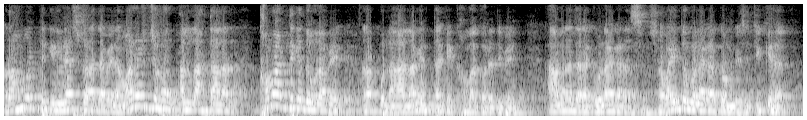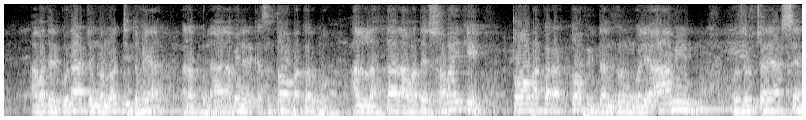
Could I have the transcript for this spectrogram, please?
রহমত থেকে নিরাশ করা যাবে না মানুষ যখন আল্লাহ তাআলার ক্ষমার দিকে দৌড়াবে রাব্বুল আলামিন তাকে ক্ষমা করে দিবেন। আমরা যারা গুনাহগার আছি, সবাই তো গুনাহগার কম বেশি, ঠিক কিনা? আমাদের গুনার জন্য লজ্জিত হইয়া রাব্বুল আলামিনের কাছে তওবা করব। আল্লাহ তাআলা আমাদের সবাইকে তওবা করার তৌফিক দান করুন, বলে আমিন। হুজুর চলে আসছেন।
